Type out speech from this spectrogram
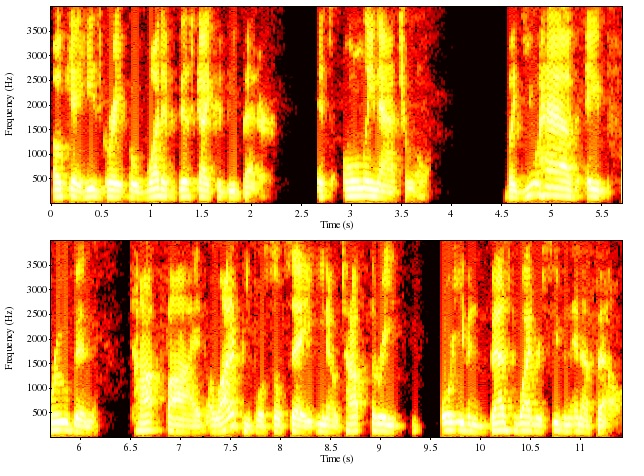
okay, he's great, but what if this guy could be better? It's only natural. But you have a proven top five. A lot of people still say, you know, top three or even best wide receiver in the NFL.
